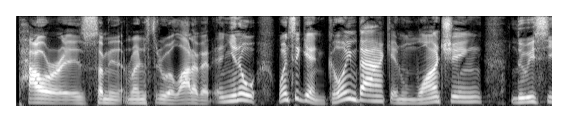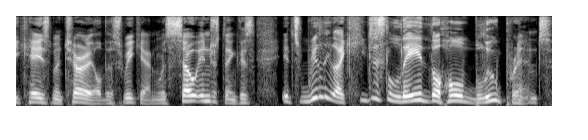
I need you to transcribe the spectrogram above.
power is something that runs through a lot of it. And, you know, once again, going back and watching Louis C.K.'s material this weekend was so interesting because it's really like he just laid the whole blueprint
